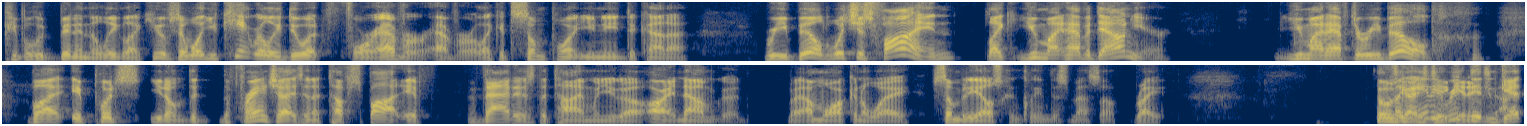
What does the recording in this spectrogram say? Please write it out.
people who'd been in the league like you have said, well, you can't really do it forever, ever. Like at some point, you need to kind of rebuild, which is fine. Like you might have a down year, you might have to rebuild, but it puts you know the the franchise in a tough spot if that is the time when you go, all right, now I'm good, right? I'm walking away. Somebody else can clean this mess up, right? Those Like, guys Andy did get didn't it. get.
